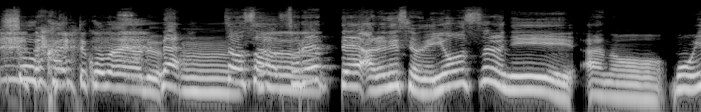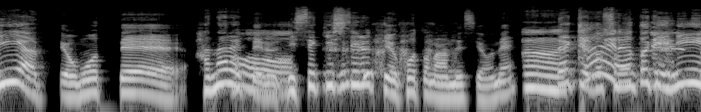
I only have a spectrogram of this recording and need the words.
そう、帰ってこないある。だんそうそうう、んそれってあれですよね。要するに、あの、もういいやって思って、離れてる離席してるっていうことなんですよね。うんだけど、その時に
